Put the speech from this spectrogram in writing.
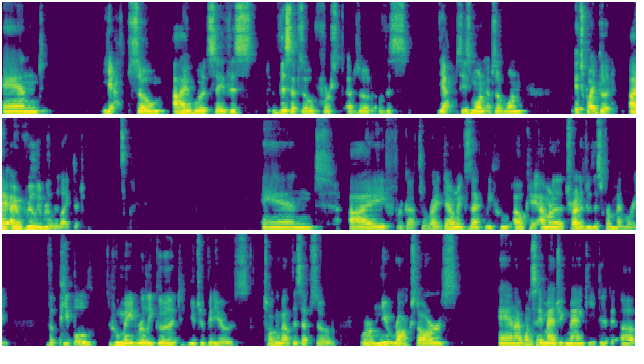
And, yeah, so I would say this this episode, first episode of this, yeah, Season 1, Episode 1, it's quite good. I, I really, really liked it. And I forgot to write down exactly who, okay, I'm going to try to do this from memory the people who made really good YouTube videos talking about this episode were New Rockstars, and I want to say Magic Maggie did a,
